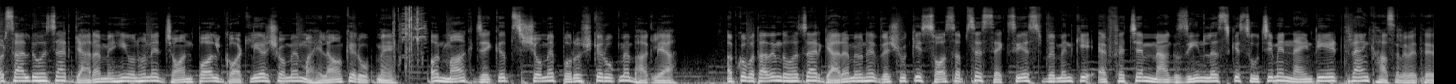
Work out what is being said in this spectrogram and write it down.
और साल 2011 में ही उन्होंने जॉन पॉल गॉटलियर शो में महिलाओं के रूप में और मार्क जेकब्स शो में पुरुष के रूप में भाग लिया। आपको बता दें 2011 में उन्हें विश्व की 100 सबसे सेक्सीएस्ट वुमेन की एफएचएम मैगजीन लिस्ट की सूची में 98 रैंक हासिल हुए थे।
